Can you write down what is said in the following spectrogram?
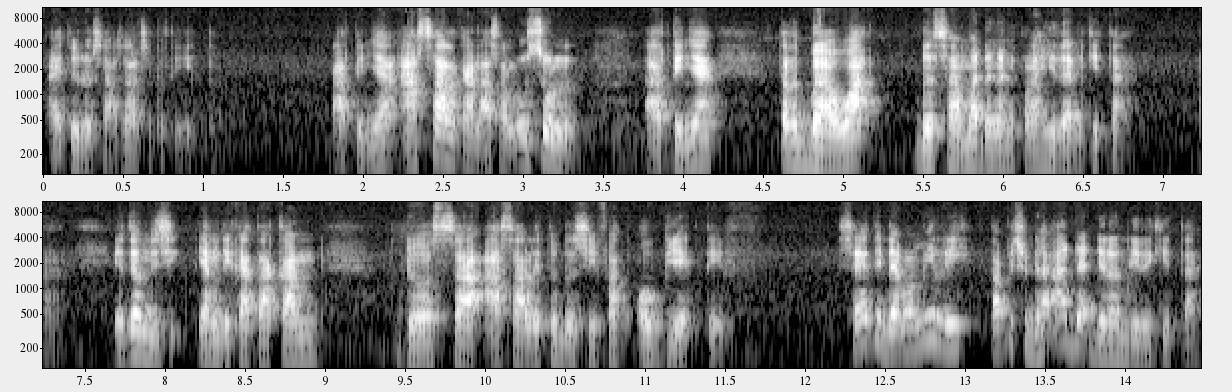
Nah, itu dosa asal seperti itu. Artinya asal kan asal usul. Artinya terbawa bersama dengan kelahiran kita. Nah, itu yang, di, yang dikatakan dosa asal itu bersifat objektif. Saya tidak memilih, tapi sudah ada dalam diri kita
